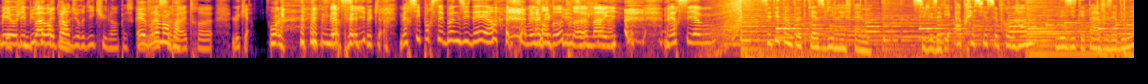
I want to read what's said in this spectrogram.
Mais et au puis, début, ne pas ça avoir peur du ridicule, hein, parce que Eh, là, vraiment ça pas. va être euh, le cas. Voilà. Merci. cas. Merci pour ces bonnes idées. Hein. Trouvez-en d'autres, euh, Marie. Merci à vous. C'était un podcast Vivre FM. Si vous avez apprécié ce programme, n'hésitez pas à vous abonner.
